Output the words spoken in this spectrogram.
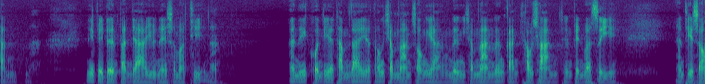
ทันนะนี่ไปเดินปัญญาอยู่ในสมาธินะอันนี้คนที่จะทำได้จะต้องชำนาญสองอย่างหนึ่งชำนาญเรื่องการเข้าฌานจนเป็นวสี อันที่สอง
